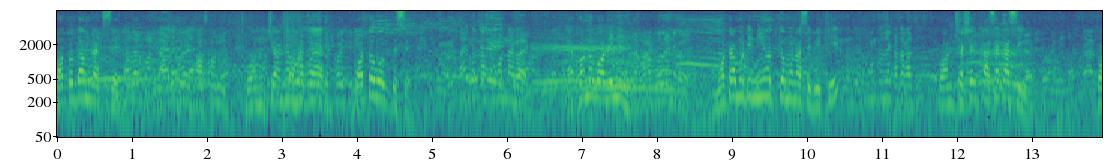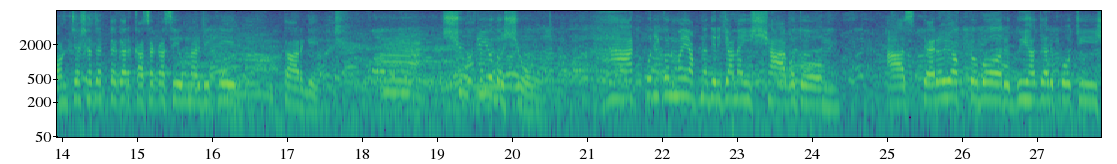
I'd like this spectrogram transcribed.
কত দাম রাখছে? পঞ্চান্ন হাজার। কত বলতেছে? এখনও বলেনি? মোটামুটি নিয়ত কেমন আছে বিক্রির পঞ্চাশের কাছাকাছি। পঞ্চাশের কাছাকাছি পঞ্চাশ হাজার টাকার কাছাকাছি ওনার বিক্রির টার্গেট সুপ্রিয় দর্শক, হাট পরিক্রমায় আপনাদের জানাই স্বাগতম। আজ তেরোই অক্টোবর দুই হাজার পঁচিশ,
